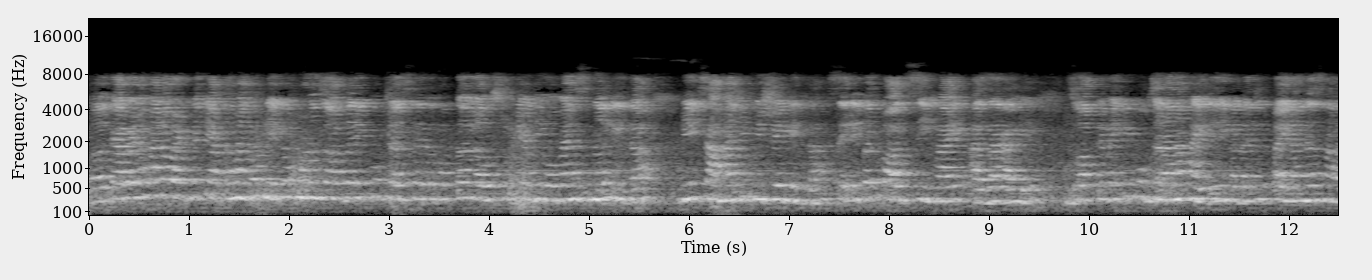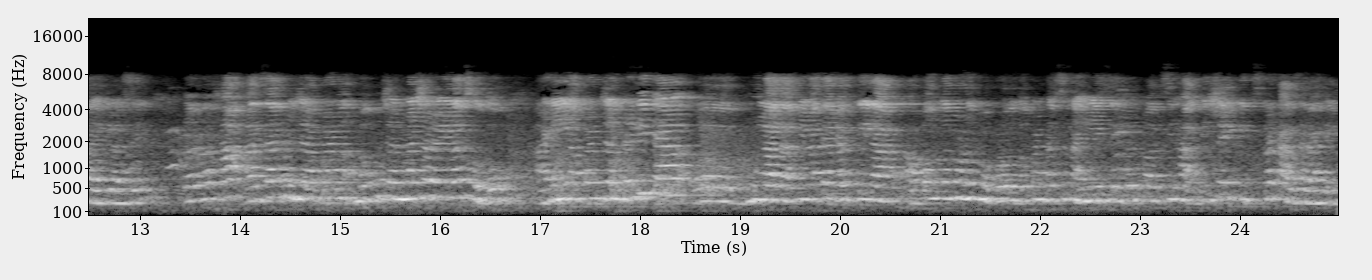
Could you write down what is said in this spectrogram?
त्यावेळेला मला वाटलं की आता माझ्या लेखक म्हणून जबाबदारी खूप जास्त आहे. तर फक्त लव्ह स्टोरी आणि रोमॅन्स न लिहिता मी एक सामाजिक विषय घेतला. सेलिबर पॉल्सी हा एक आजार आहे. जो आपल्यापैकी खूप जणांना माहिती नाही. कदाचित पहिल्यांदाच नाव ऐकलं असेल. तर हा आजार म्हणजे आपण बघू जन्माच्या वेळेलाच होतो आणि आपण जनरली त्या अं, मुलाला किंवा त्या व्यक्तीला अपंग म्हणून मोकळं होतो पण तसं नाही सेलिबर पॉल्सी हा अतिशय किचकट आजार आहे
